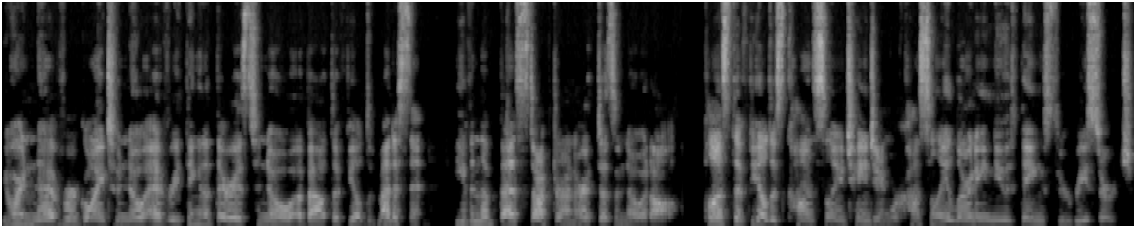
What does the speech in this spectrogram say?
You are never going to know everything that there is to know about the field of medicine. Even the best doctor on earth doesn't know it all. Plus, the field is constantly changing. We're constantly learning new things through research,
